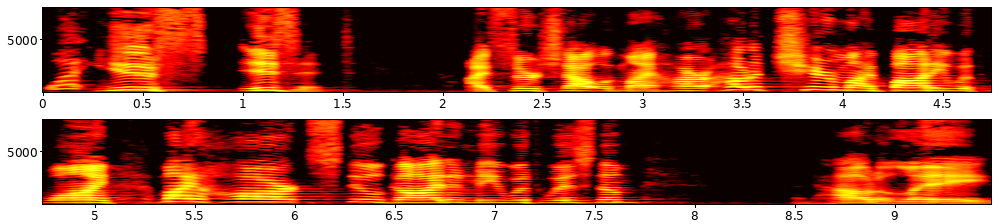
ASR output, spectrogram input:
what use is it? I searched out with my heart how to cheer my body with wine. My heart still guided me with wisdom, and how to lay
